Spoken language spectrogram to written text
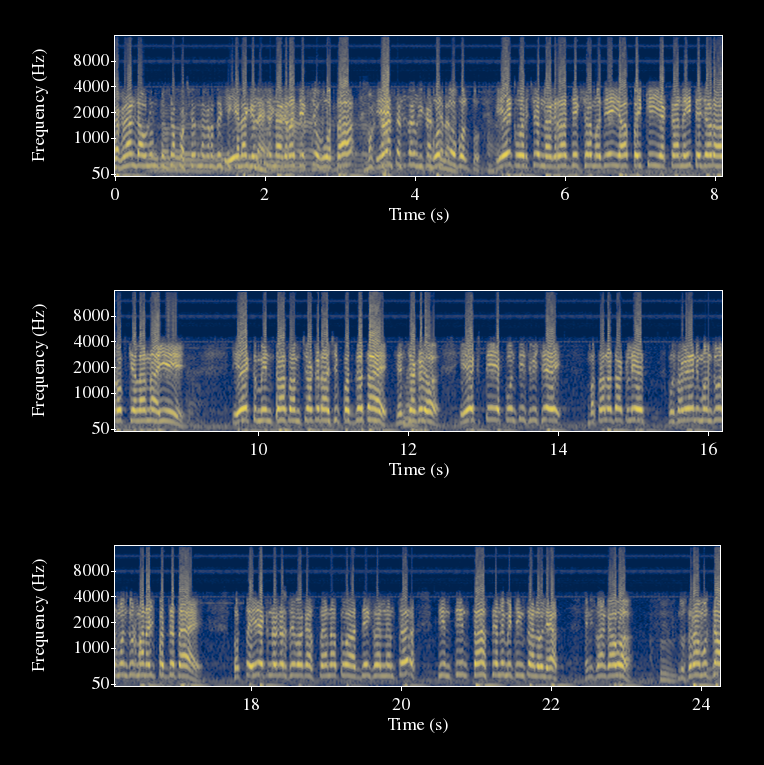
सगळ्याला डावलून तुमच्या पक्षात नगराध्यक्ष केला की नाही? नगराध्यक्ष होता. मग काय सत्ता विकास? बोलतो बोलतो. एक वर्ष नगराध्यक्षामध्ये यापैकी एकानंही त्याच्यावर आरोप केला नाही. एक मिनिटात आमच्याकडे अशी पद्धत आहे यांच्याकडं एक ते एकोणतीस विषय मताला टाकलेत. मग सगळ्यांनी मंजूर मंजूर मानायची पद्धत आहे. फक्त एक नगरसेवक असताना तो अध्यक्ष झाल्यानंतर तीन तीन तास त्यानं मिटिंग चालवल्यात. यांनी सांगावं. दुसरा मुद्दा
